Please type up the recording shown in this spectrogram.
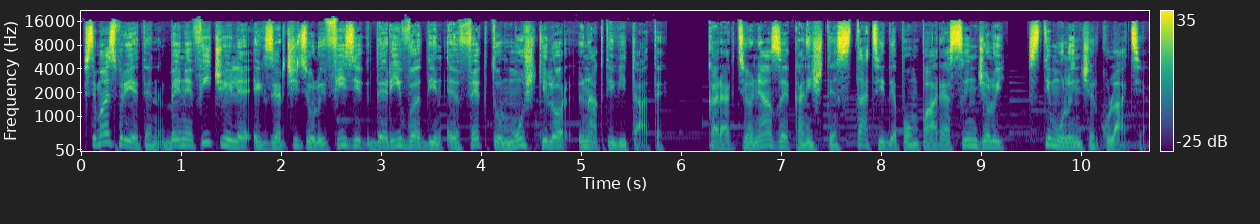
Stimați prieteni, beneficiile exercițiului fizic derivă din efectul mușchilor în activitate – care acționează ca niște stații de pompare a sângelui, stimulând circulația.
